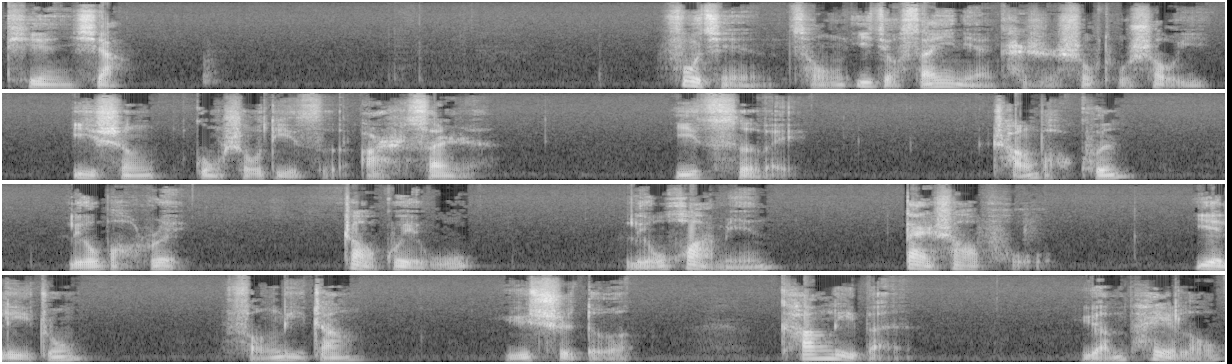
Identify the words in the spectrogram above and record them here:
天下。父亲从一九三一年开始授徒授艺。一生共收弟子二十三人，依次为常宝坤、刘宝瑞、赵贵吾、刘化民、戴少普、叶立忠、冯立章、于世德、康立本、袁佩楼、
